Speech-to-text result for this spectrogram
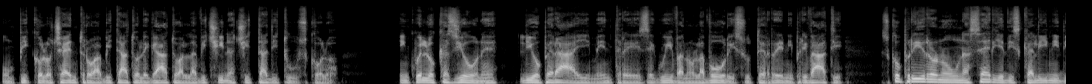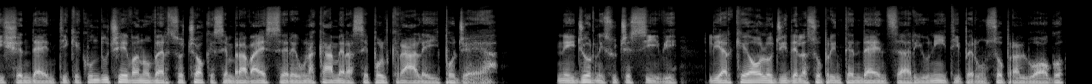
un piccolo centro abitato legato alla vicina città di Tuscolo. In quell'occasione, gli operai, mentre eseguivano lavori su terreni privati, scoprirono una serie di scalini discendenti che conducevano verso ciò che sembrava essere una camera sepolcrale ipogea. Nei giorni successivi, gli archeologi della soprintendenza, riuniti per un sopralluogo,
